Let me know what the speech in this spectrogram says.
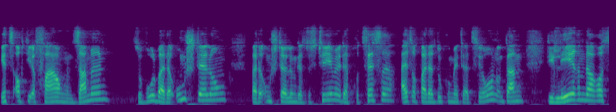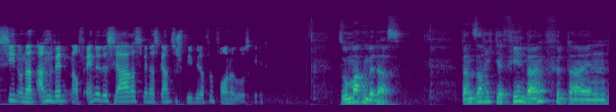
jetzt auch die Erfahrungen sammeln, sowohl bei der Umstellung, bei der Umstellung der Systeme, der Prozesse, als auch bei der Dokumentation und dann die Lehren daraus ziehen und dann anwenden auf Ende des Jahres, wenn das ganze Spiel wieder von vorne losgeht. So machen wir das. Dann sage ich dir vielen Dank für dein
